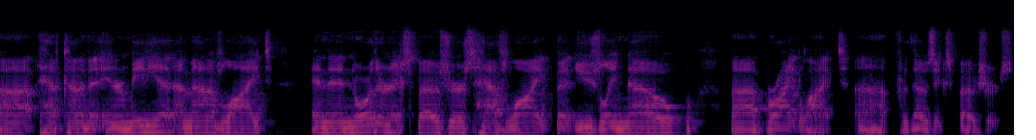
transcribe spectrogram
uh, have kind of an intermediate amount of light. And then northern exposures have light, but usually no uh, bright light uh, for those exposures.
